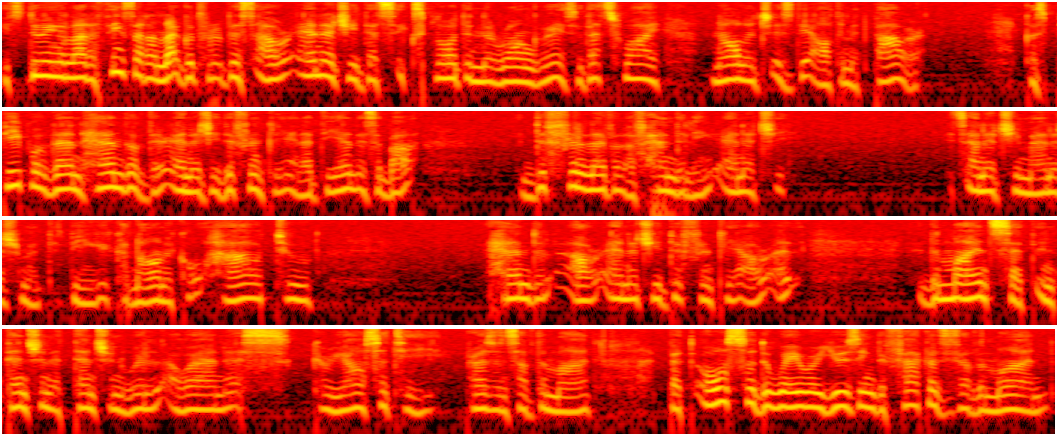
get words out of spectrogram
it's doing a lot of things that are not good for us. our energy that's explored in the wrong way. So that's why knowledge is the ultimate power because people then handle their energy differently. And at the end it's about a different level of handling energy. It's energy management. It's being economical. How to handle our energy differently. Our uh, the mindset intention attention will awareness curiosity presence of the mind but also the way we're using the faculties of the mind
